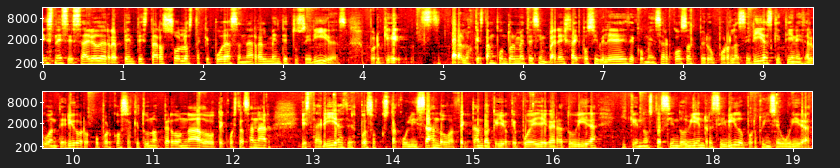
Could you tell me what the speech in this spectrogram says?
es necesario de repente estar solo hasta que puedas sanar realmente tus heridas, porque para los que están puntualmente sin pareja hay posibilidades de comenzar cosas, pero por las heridas que tienes de algo anterior o por cosas que tú no has perdonado o te cuesta sanar, estarías después obstaculizando o afectando aquello que puede llegar a tu vida y que no está siendo bien recibido por tu inseguridad.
